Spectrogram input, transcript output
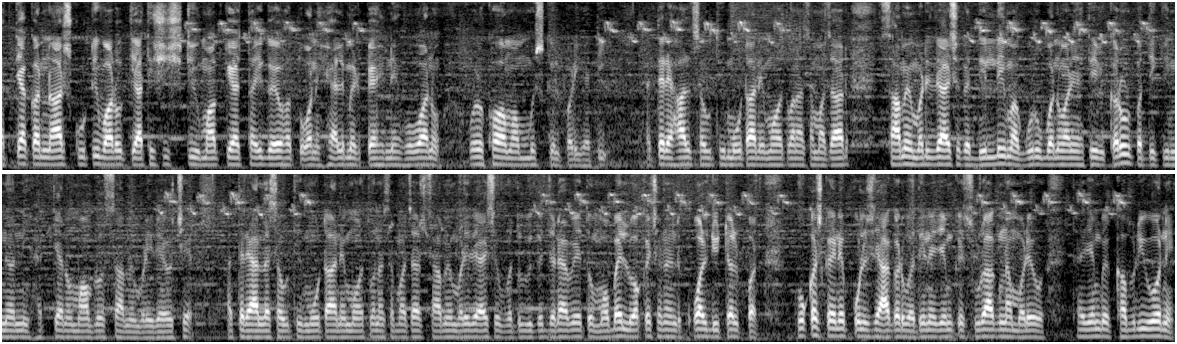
હત્યા કરનાર સ્કૂટીવાળો ત્યાંથી સીસીટીવીમાં કેદ થઈ ગયો હતો અને હેલ્મેટ પહેરીને હોવાનું ઓળખવામાં મુશ્કેલ પડી હતી. અત્યારે હાલ સૌથી મોટા અને મહત્ત્વના સમાચાર સામે મળી રહ્યા છે કે દિલ્હીમાં ગુરુ બનવાની હતી એવી કરોડપતિ કિન્નરની હત્યાનો મામલો સામે મળી રહ્યો છે. અત્યારે હાલના સૌથી મોટા અને મહત્વના સમાચાર સામે મળી રહ્યા છે. વધુ વિગત જણાવીએ તો મોબાઈલ લોકેશન અને કોલ ડિટેલ પર ફોકસ કરીને પોલીસે આગળ વધીને જેમ કે સુરાગ ના મળ્યો જેમ કે ખબરીઓને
